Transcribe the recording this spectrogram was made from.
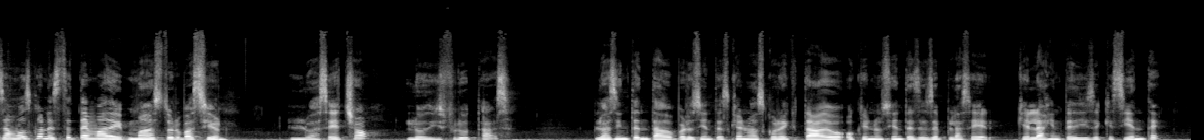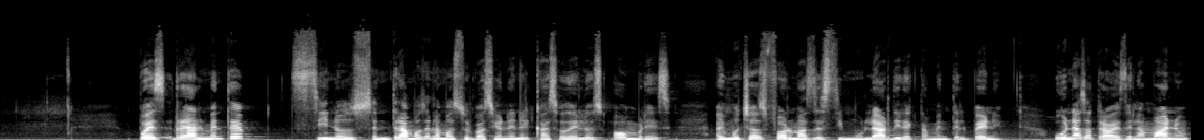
regresamos con este tema de masturbación. ¿Lo has hecho? ¿Lo disfrutas? ¿Lo has intentado pero sientes que no has conectado o que no sientes ese placer que la gente dice que siente? Pues realmente si nos centramos en la masturbación en el caso de los hombres, hay muchas formas de estimular directamente el pene. Unas a través de la mano,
